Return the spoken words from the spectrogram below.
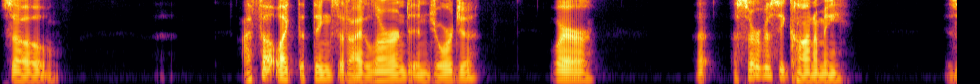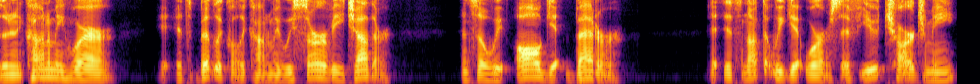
so I felt like the things that I learned in Georgia, where a, a service economy is an economy where it's biblical economy. We serve each other. And so we all get better. It's not that we get worse. If you charge me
